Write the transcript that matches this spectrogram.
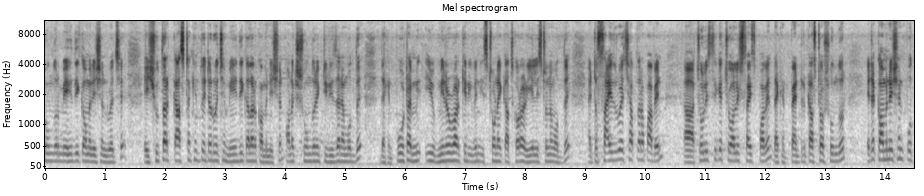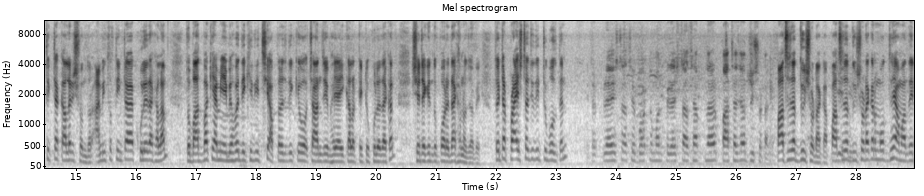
সুন্দর মেহেদি কম্বিনেশন রয়েছে। এই সুতার কাজটা কিন্তু এটা রয়েছে মেহেদি কালার কম্বিনেশন অনেক সুন্দর একটি ডিজাইনের মধ্যে। দেখেন, পুরোটা মিরর ওয়ার্কের ইভেন স্টোনের কাজ করা রিয়েল স্টোনের মধ্যে। একটা সাইজ রয়েছে আপনারা পাবেন চল্লিশ থেকে চুয়াল্লিশ সাইজ পাবেন। দেখেন, প্যান্টের কাজটাও সুন্দর। এটা কম্বিনেশন প্রত্যেকটা কালারই সুন্দর। আমি তো তিনটা খুলে দেখালাম। তো বাদবাকি আমি এইভাবে দেখিয়ে দিচ্ছি। আপনারা যদি কেউ চান যে, ভাইয়া, এই কালারটা একটু খুলে দেখান, সেটা কিন্তু পরে দেখানো যাবে। তো এটার প্রাইসটা যদি একটু বলতেন। এটার প্রাইসটা আছে বর্তমান প্রাইসটা আছে আপনার পাঁচ হাজার দুইশো টাকা। পাঁচ হাজার দুইশো টাকা। পাঁচ হাজার দুইশো টাকার মধ্যে আমাদের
